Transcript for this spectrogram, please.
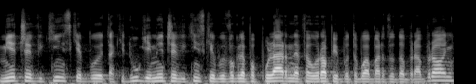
miecze wikińskie były, takie długie miecze wikińskie były w ogóle popularne w Europie, bo to była bardzo dobra broń.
